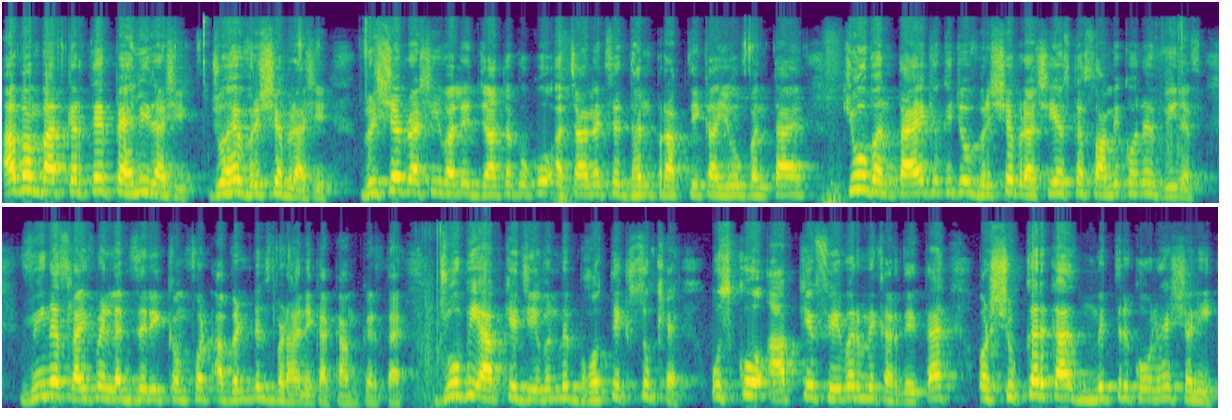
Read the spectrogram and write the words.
अब हम बात करते हैं पहली राशि, जो है वृषभ राशि। वृषभ राशि वाले जातकों को अचानक से धन प्राप्ति का योग बनता है। क्यों बनता है? क्योंकि जो वृषभ राशि है, उसका स्वामी कौन है? वीनस। वीनस लाइफ में लग्जरी कंफर्ट अबंडेंस बढ़ाने का काम करता है। जो भी आपके जीवन में भौतिक सुख है, उसको आपके फेवर में कर देता है। और शुक्र का मित्र कौन है? शनि।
